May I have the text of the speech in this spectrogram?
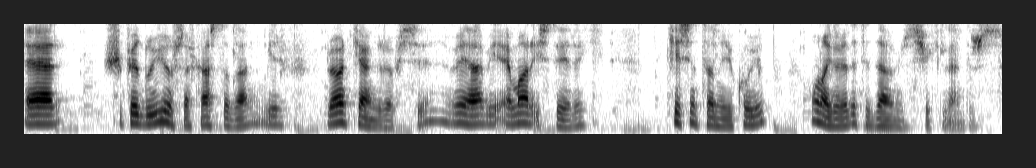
eğer şüphe duyuyorsak hastadan bir röntgen grafisi veya bir MR isteyerek kesin tanıyı koyup ona göre de tedavimizi şekillendiririz.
